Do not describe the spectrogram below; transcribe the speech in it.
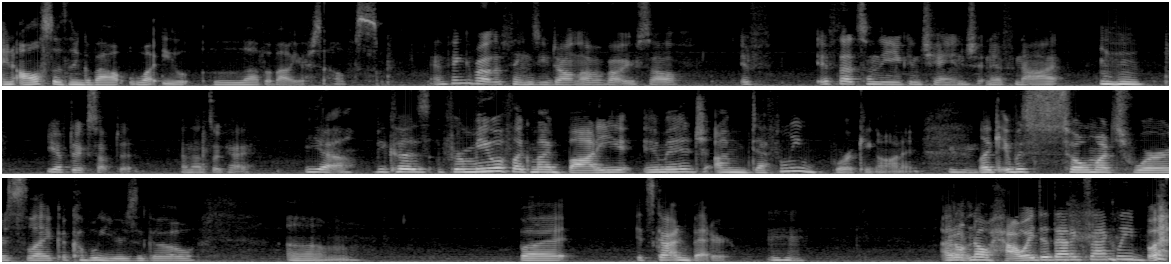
and also think about what you love about yourselves. And think about the things you don't love about yourself if if that's something you can change and if not Mhm. you have to accept it and that's okay Yeah, because for me with like my body image, I'm definitely working on it. Mhm. Like it was so much worse like a couple years ago. Um but it's gotten better. Mhm. I don't know how I did that exactly, but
